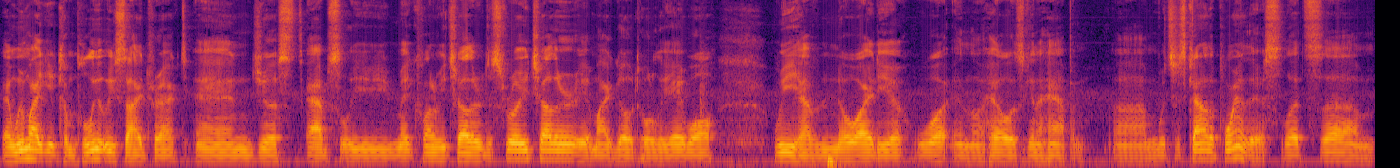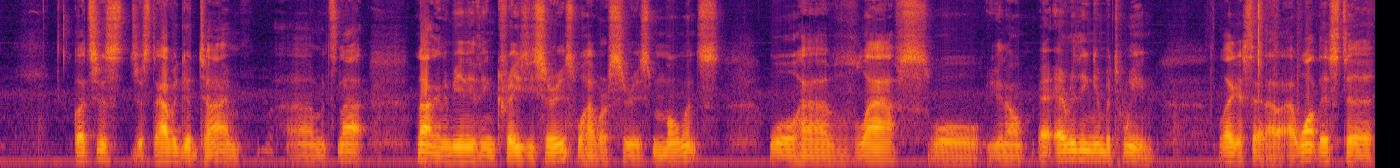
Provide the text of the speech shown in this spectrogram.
And we might get completely sidetracked and just absolutely make fun of each other, destroy each other. It might go totally AWOL. We have no idea what in the hell is going to happen um, which is kind of the point of this. Let's um, let's just just have a good time. Um, it's not not going to be anything crazy serious. We'll have our serious moments. We'll have laughs. We'll you know everything in between. Like I said, I, I want this to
